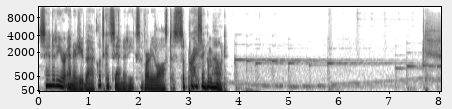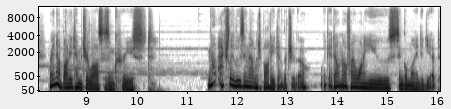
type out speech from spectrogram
Sanity or energy back? Let's get sanity, because I've already lost a surprising amount. Right now, body temperature loss has increased. I'm not actually losing that much body temperature, though. Like, I don't know if I want to use single-minded yet.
